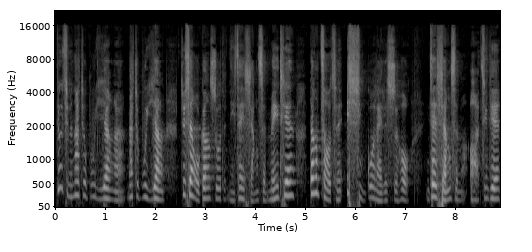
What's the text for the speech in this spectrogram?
弟兄姐妹，那就不一样啊，那就不一样。就像我刚刚说的，你在想什么？每一天当早晨一醒过来的时候，你在想什么？哦，今天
